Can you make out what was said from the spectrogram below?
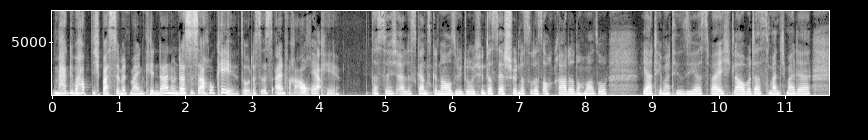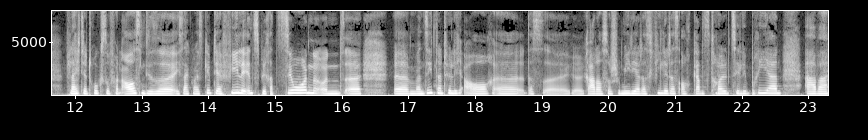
mag überhaupt nicht basteln mit meinen Kindern und das ist auch okay. So, das ist einfach auch okay. Ja. Das sehe ich alles ganz genauso wie du. Ich finde das sehr schön, dass du das auch gerade nochmal so ja, thematisierst, weil ich glaube, dass manchmal der, vielleicht der Druck so von außen, diese, ich sag mal, es gibt ja viele Inspirationen und äh, äh, man sieht natürlich auch, äh, dass äh, gerade auf Social Media, dass viele das auch ganz toll zelebrieren, aber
